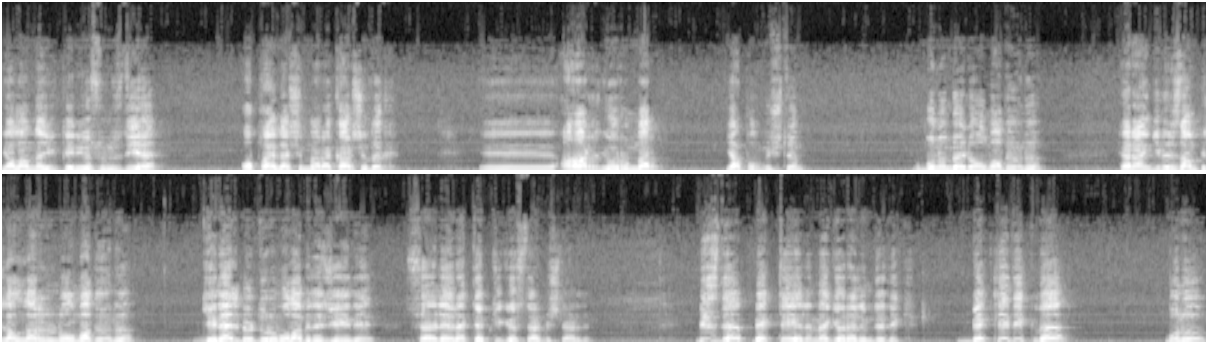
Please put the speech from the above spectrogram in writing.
yalanla yükleniyorsunuz diye o paylaşımlara karşılık e, ağır yorumlar yapılmıştı. Bunun böyle olmadığını, herhangi bir zam planlarının olmadığını, genel bir durum olabileceğini söyleyerek tepki göstermişlerdi. Biz de bekleyelim ve görelim dedik. Bekledik ve bunu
